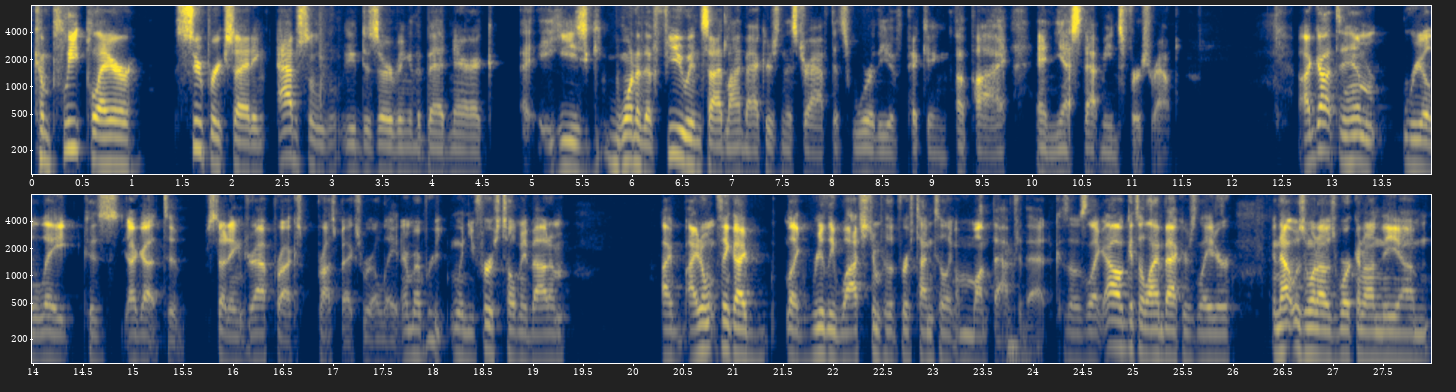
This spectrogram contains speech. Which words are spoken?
Complete player, super exciting, absolutely deserving of the Bednarik. He's one of the few inside linebackers in this draft that's worthy of picking up high. And yes, that means first round. I got to him real late because I got to studying draft prox- prospects real late. I remember when you first told me about him. I, I don't think I like really watched him for the first time until like a month after that because I was like, I'll get to linebackers later, and that was when I was working on the um,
